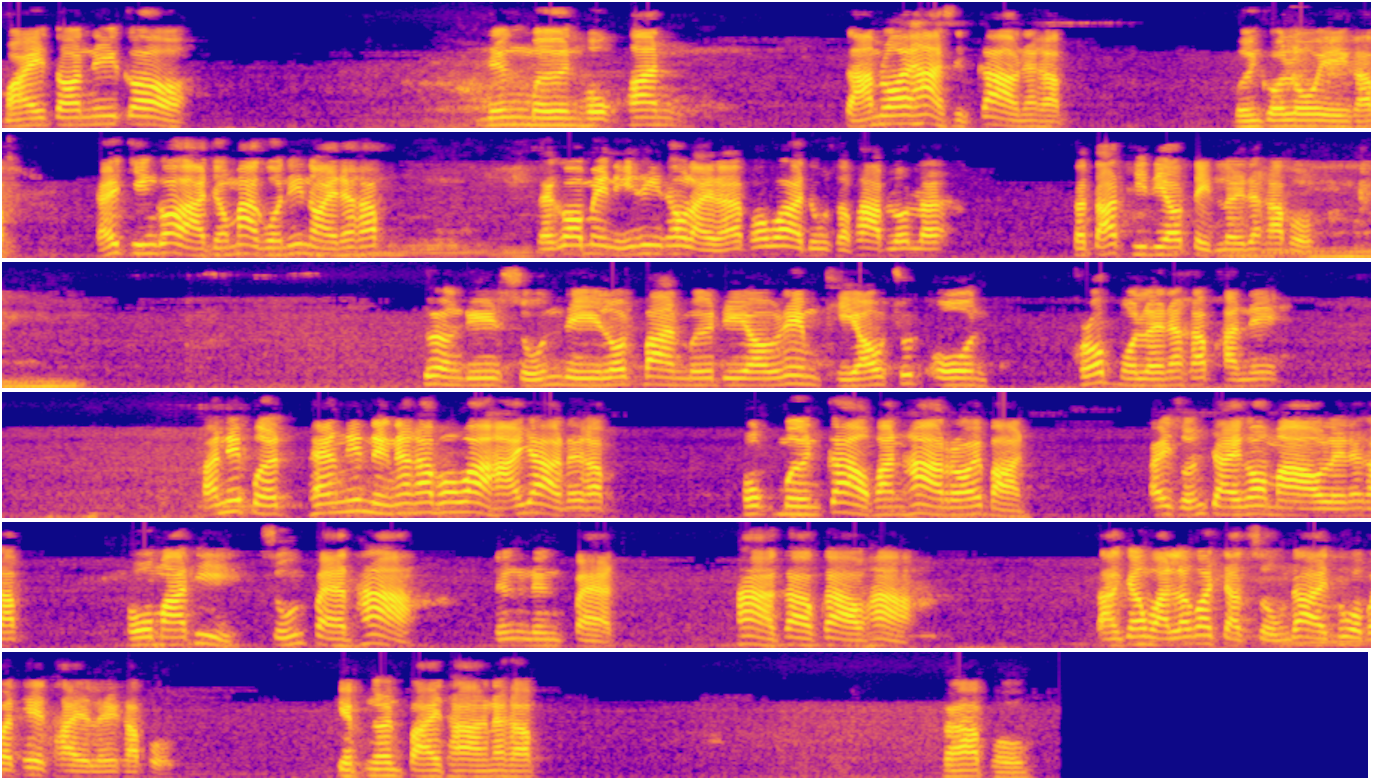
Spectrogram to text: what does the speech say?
ไม้ตอนนี้ก็หนึ่งหมื่นหกพันสามร้อยห้าสิบเก้านะครับหมื่นกว่าโลเองครับใช้จริงก็อาจจะมากกว่านี้หน่อยนะครับ แต่ก็ไม่หนีที่เท่าไหร่แล้วเพราะว่าดูสภาพรถแล้วสตาร์ททีเดียวติดเลยนะครับผม เครื่องดีศูนย์ดีรถบ้านมือเดียวเล่มเขียวชุดโอน ครบหมดเลยนะครับคันนี้คันนี้เปิดแพงนิดหนึ่งนะครับ เพราะว่าหายากนะครับหกหมื่นเก้าพันห้าร้อยบาท ใครสนใจก็มาเอาเลยนะครับ โทรมาที่ศูนย์แปดห้าหนึ่งหนึ่งแปด ห้าเก้าเก้าห้าต่างจังหวัดแล้วก็จัดส่งได้ทั่วประเทศไทยเลยครับผมเก็บเงินปลายทางนะครับ ครับผม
